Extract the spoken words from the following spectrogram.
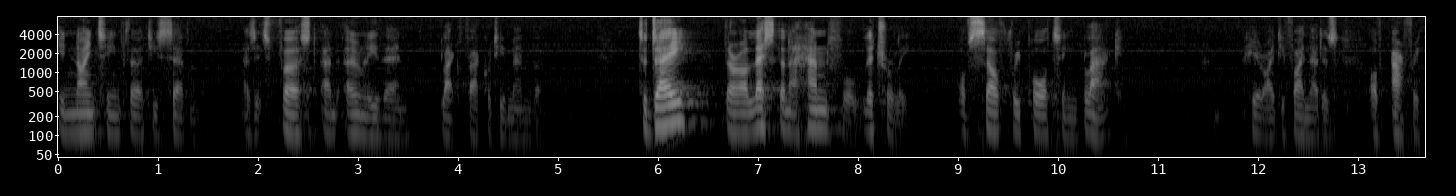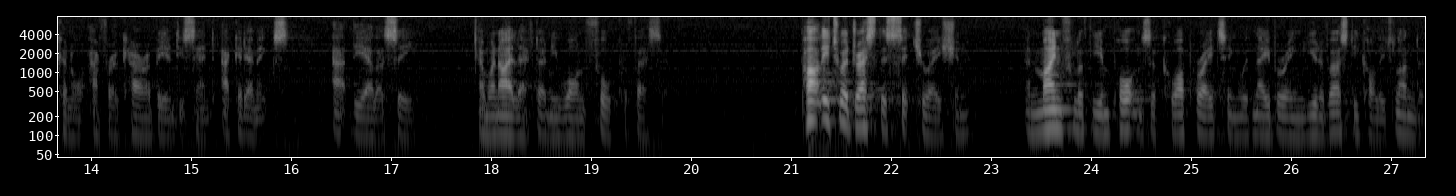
in 1937 as its first and only then black faculty member. Today, there are less than a handful, literally, of self-reporting black, here I define that as of African or Afro-Caribbean descent academics at the LSE. And when I left, only one full professor. Partly to address this situation, and mindful of the importance of cooperating with neighbouring University College London,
